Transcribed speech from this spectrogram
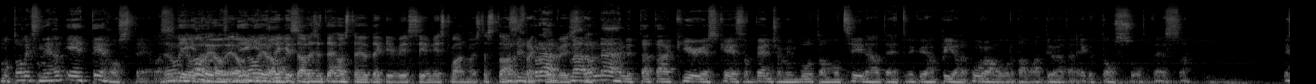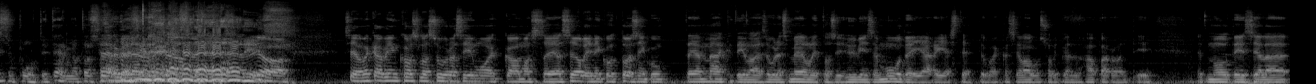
Mutta oliko ne ihan e-tehosteella? Se oli, oli, oli, oli, oli, digitaaliset. tehosta jotenkin vissiin niistä vanhoista Star No siis Trek-kuvista. mä oon nähnyt tätä Curious Case of Benjamin Button, mutta siinä on tehty niinku ihan pian uraurtavaa työtä niinku tossa suhteessa. Missä puhuttiin? Terminator Terminator Joo. Siellä mä kävin Kosla Suurasiin moikkaamassa ja se oli niinku toisin kuin teidän Mac-tilaisuudessa, meillä oli tosi hyvin se muuten järjestetty, vaikka siellä alussa oli pientä haparointia. Et me oltiin siellä,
